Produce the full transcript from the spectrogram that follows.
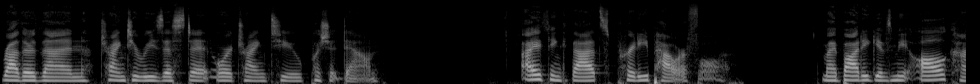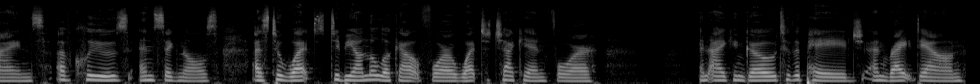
rather than trying to resist it or trying to push it down. I think that's pretty powerful. My body gives me all kinds of clues and signals as to what to be on the lookout for, what to check in for, and I can go to the page and write down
